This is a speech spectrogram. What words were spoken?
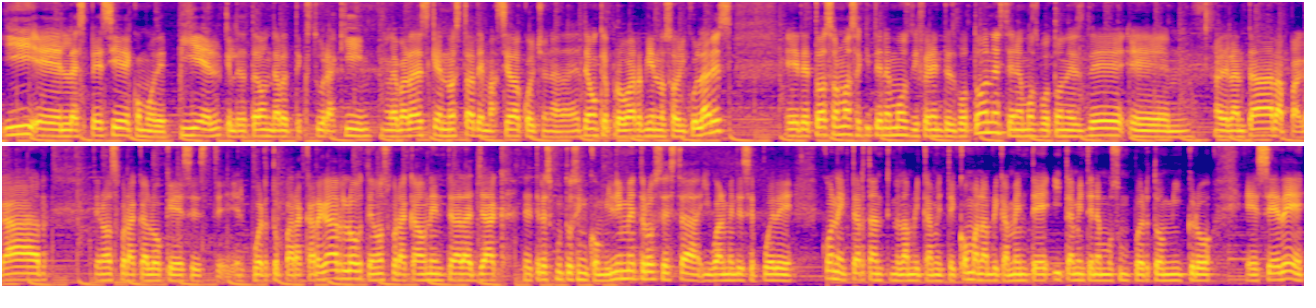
y eh, la especie como de piel que le trataron de dar de textura aquí la verdad es que no está demasiado acolchonada tengo que probar bien los auriculares eh, de todas formas aquí tenemos diferentes botones. Tenemos botones de em, adelantar, apagar. Tenemos por acá lo que es este, el puerto para cargarlo. Tenemos por acá una entrada jack de 3.5 milímetros. Esta igualmente se puede conectar tanto inalámbricamente como alámbricamente. Y también tenemos un puerto micro SD.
